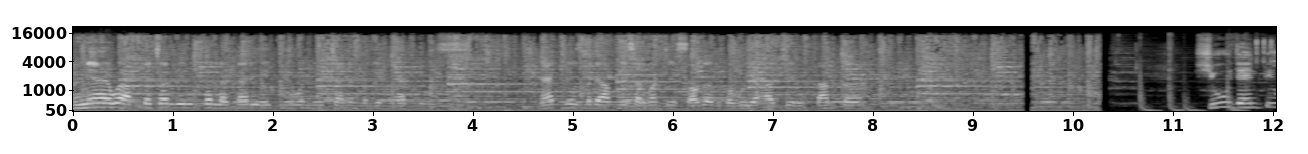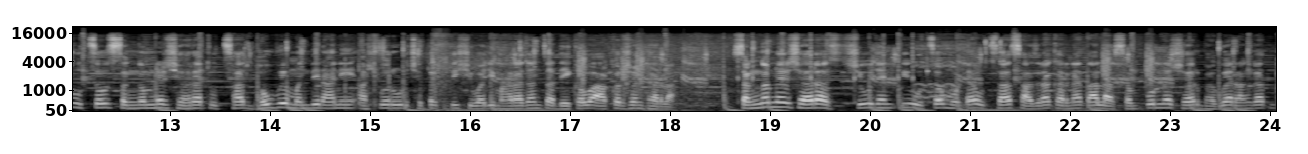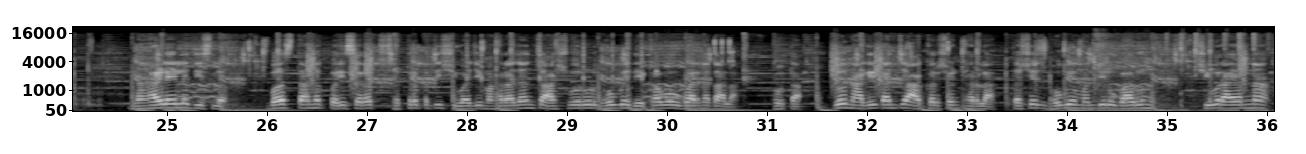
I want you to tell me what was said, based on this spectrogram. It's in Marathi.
अन्याय व अत्याचार विरुद्ध लढणारी एकमेव न्यूज चॅनल म्हणजे नॅक न्यूज नॅक न्यूजमध्ये आपले सर्वांचे स्वागत. बघूया आजचे वृत्तांत. शिवजयंती उत्सव संगमनेर शहरात उत्साहात भव्य मंदिर आणि अश्वरूढ छत्रपती शिवाजी महाराजांचा देखावा आकर्षण ठरला. संगमनेर शहरात शिवजयंती उत्सव मोठ्या उत्साहात साजरा करण्यात आला. संपूर्ण शहर भगव्या रंगात न्हाळलेलं दिसलं. बस स्थानक परिसरात छत्रपती शिवाजी महाराजांचा अश्वरूढ भव्य देखावा उभारण्यात आला होता. जो नागरिकांचे आकर्षण ठरला तसेच भव्य मंदिर उभारून शिवरायांना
